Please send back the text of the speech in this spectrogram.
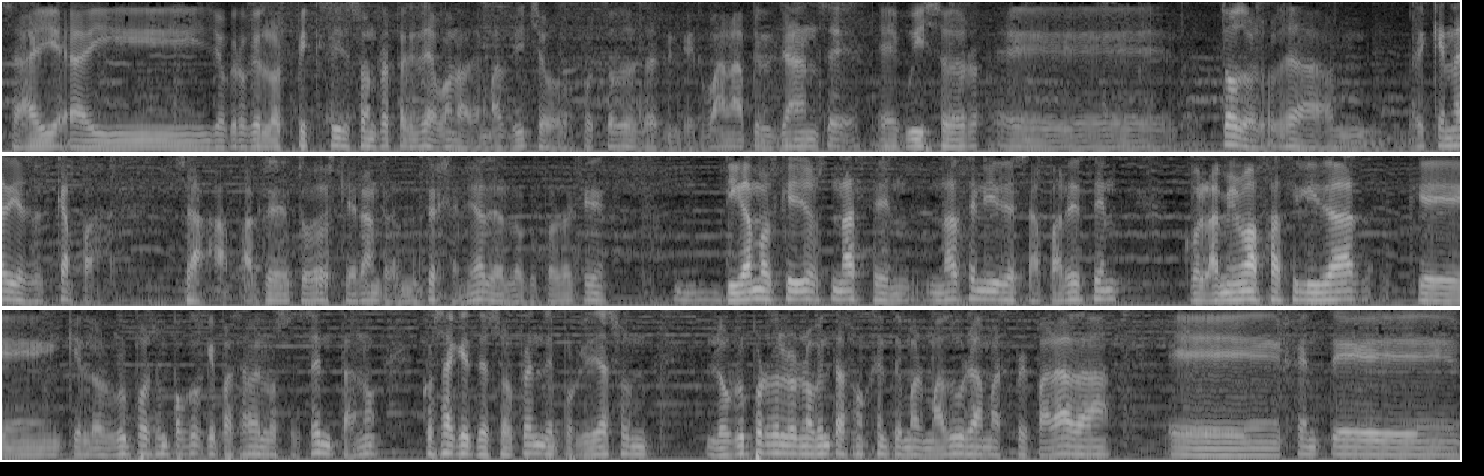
O sea, hay, hay- yo creo que los Pixies son referencia, bueno, además dicho, pues todos, desde Nirvana, Pearl Jam, Sí. eh, Weezer, eh, todos, o sea, mm, es que nadie se escapa. O sea, aparte de todo, es que eran realmente geniales. Lo que pasa es que, digamos que ellos nacen, nacen y desaparecen con la misma facilidad que, que los grupos un poco que pasaban en los 60, ¿no? Cosa que te sorprende porque ya son los grupos de los 90 son gente más madura, más preparada, eh, gente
